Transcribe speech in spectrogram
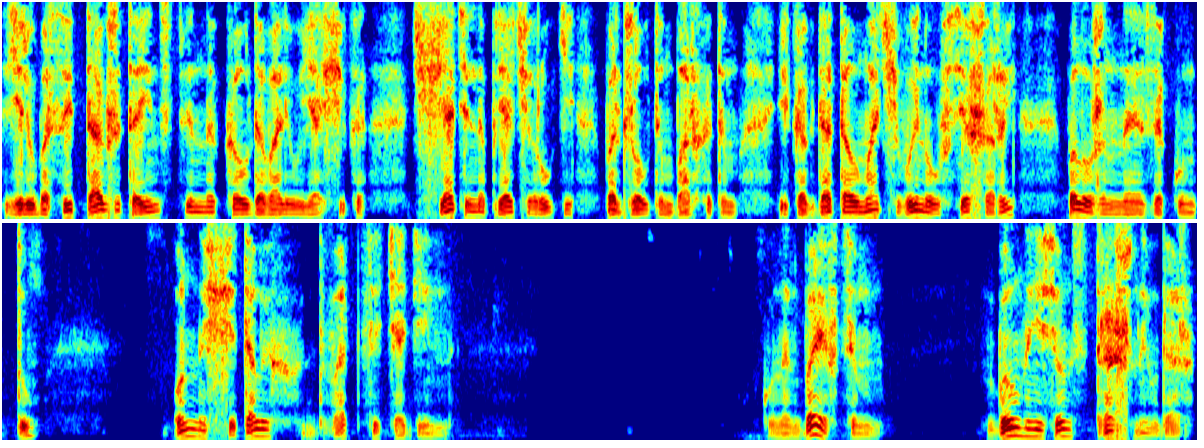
елюбасы также таинственно колдовали у ящика, тщательно пряча руки под желтым бархатом, и когда толмач вынул все шары, положенное за кунту, он насчитал их двадцать один. Кунанбаевцам был нанесен страшный удар.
